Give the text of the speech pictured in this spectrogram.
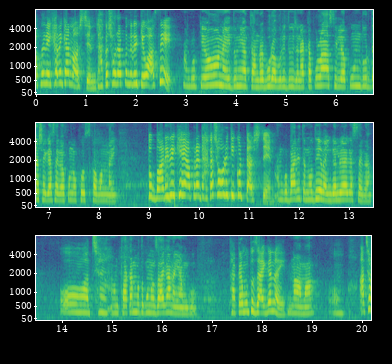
আপনারা এখানে কেন আসছেন? ঢাকা শহরে আপনাদের কেউ আছে? আমরা কেউ নেই দুনিয়াতে আমরা বুড়া বুড়ি দুইজন। একটা পোলা ছিল কোন দূর দেশে গেছে গা কোনো খোঁজ খবর নাই। তো বাড়ি রেখে আপনারা ঢাকা শহরে কি করতে আসছেন? আমগো বাড়িতে নদী ভেঙ্গে লয়ে গেছে গা। ও আচ্ছা। থাকার মতো কোনো জায়গা নাই আমগো। থাকার মতো জায়গা নাই? না মা। ও, আচ্ছা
